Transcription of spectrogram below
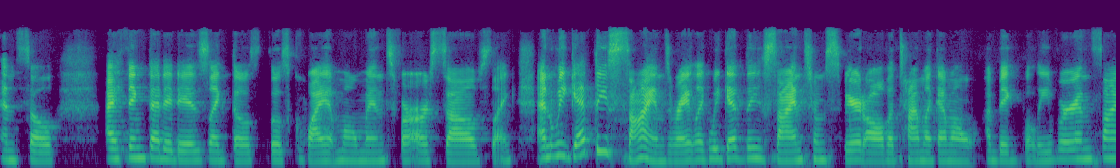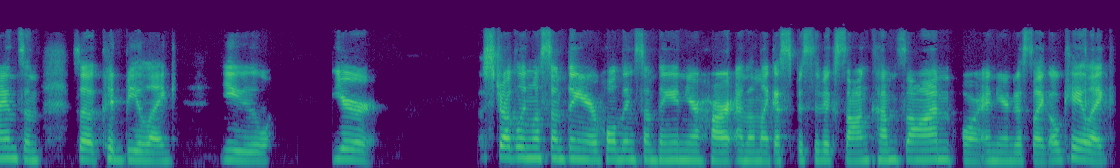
And so I think that it is like those those quiet moments for ourselves like and we get these signs right? Like we get these signs from spirit all the time like I'm a, a big believer in signs and so it could be like you you're struggling with something you're holding something in your heart and then like a specific song comes on or and you're just like okay like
